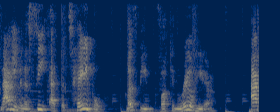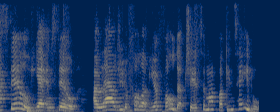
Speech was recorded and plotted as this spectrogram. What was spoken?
not even a seat at the table. Let's be fucking real here. I still, yet and still, allowed you to pull up your fold up chair to my fucking table.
